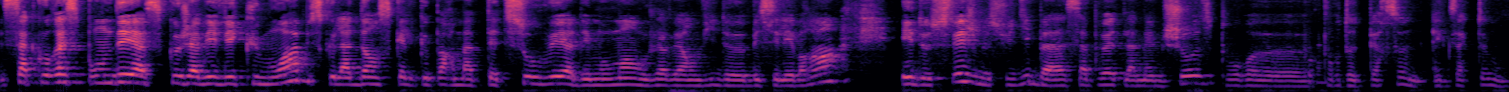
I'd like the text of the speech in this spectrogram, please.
ça correspondait à ce que j'avais vécu moi, puisque la danse, quelque part, m'a peut-être sauvé à des moments où j'avais envie de baisser les bras. Et de ce fait, je me suis dit, bah, ça peut être la même chose pour, euh, pour d'autres personnes. Exactement.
